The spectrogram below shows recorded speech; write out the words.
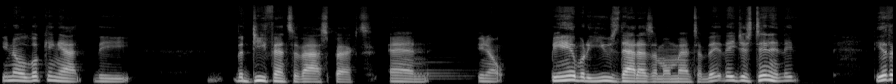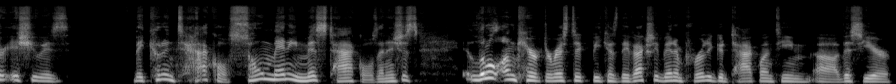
you know, looking at the the defensive aspect and you know, being able to use that as a momentum. They they just didn't. They, the other issue is they couldn't tackle so many missed tackles and it's just a little uncharacteristic because they've actually been a pretty good tackling team uh, this year.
